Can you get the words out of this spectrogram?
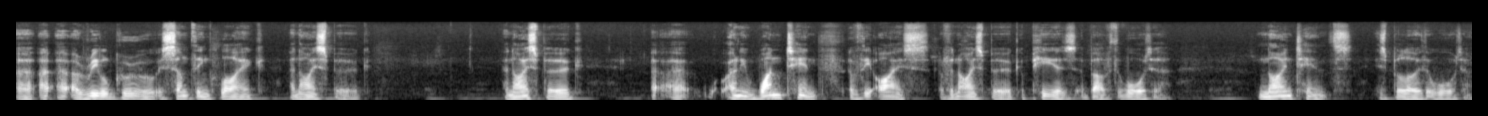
Uh, a, a, real guru is something like an iceberg. An iceberg, uh, uh only one tenth of the ice of an iceberg appears above the water nine tenths is below the water.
